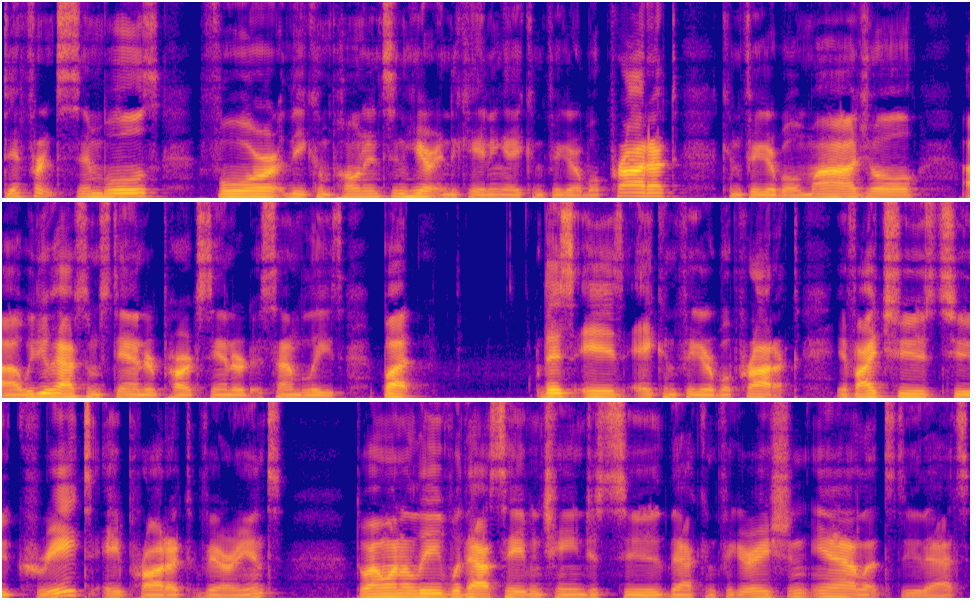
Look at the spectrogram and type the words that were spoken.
different symbols for the components in here indicating a configurable product, configurable module, uh, we do have some standard parts, standard assemblies, but this is a configurable product. If I choose to create a product variant, do I want to leave without saving changes to that configuration? Yeah, let's do that.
